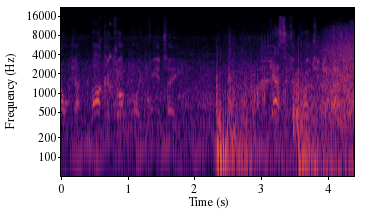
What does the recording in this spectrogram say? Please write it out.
soldier. Mark a drop point for your team. Gas is approaching your position.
